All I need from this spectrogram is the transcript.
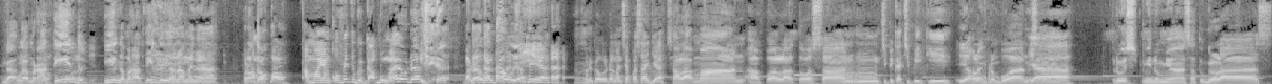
Nggak nggak merhatiin tuh. Iya, nggak merhatiin tuh yang namanya protokol. Sama yang covid juga gabung aja udah. Iya, padahal nggak tahu ya. Iya. Bergaul dengan siapa saja. Salaman, apalah, tosan. Hmm, cipika-cipiki. Iya, kalau yang perempuan misalnya. Ya. Terus minumnya satu gelas.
